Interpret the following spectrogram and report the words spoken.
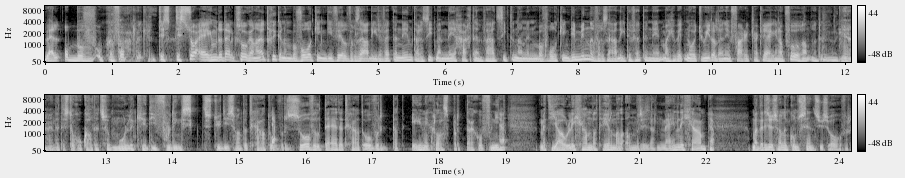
wel, op, op, op het, is, het is zo je moet het eigenlijk zo gaan uitdrukken. Een bevolking die veel verzadigde vetten neemt, daar ziet men meer hart- en vaatziekten dan in een bevolking die minder verzadigde vetten neemt. Maar je weet nooit wie dat een infarct kan krijgen op voorhand natuurlijk. Ja, en dat is toch ook altijd zo moeilijk, die voedingsstudies, want het gaat over ja. zoveel tijd. Het gaat over dat ene glas per dag of niet. Ja. Met jouw lichaam, dat helemaal anders is dan mijn lichaam. Ja. Maar er is dus wel een consensus over,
